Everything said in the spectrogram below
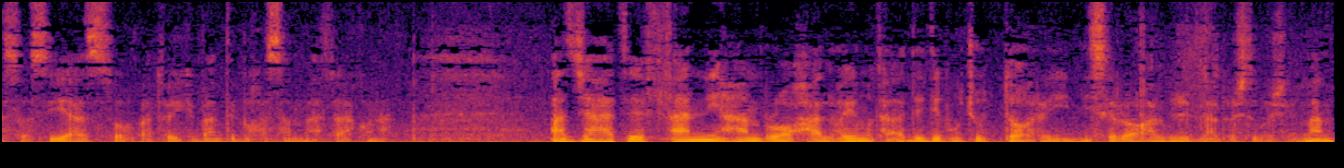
اساسی از صحبت هایی که بنده می‌خواستم مطرح کنم. از جهت فنی هم راه های متعددی وجود داره. این نیست که راه حل وجود نداشته باشه. من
